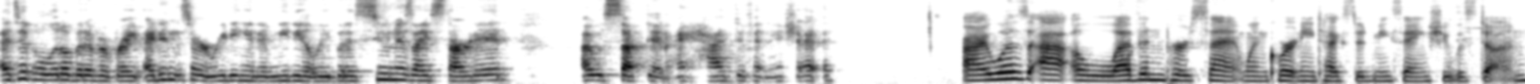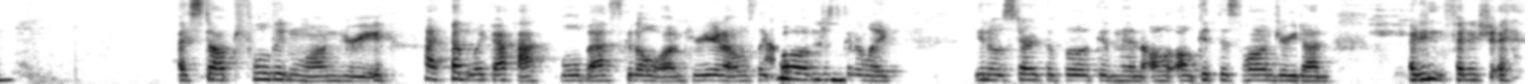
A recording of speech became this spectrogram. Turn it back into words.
I took a little bit of a break. I didn't start reading it immediately, but as soon as I started, I was sucked in. I had to finish it. I was at 11% when Courtney texted me saying she was done. I stopped folding laundry. I had like a half full basket of laundry and I was like, "Oh, I'm just going to like, you know, start the book and then I'll I'll get this laundry done." I didn't finish it.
